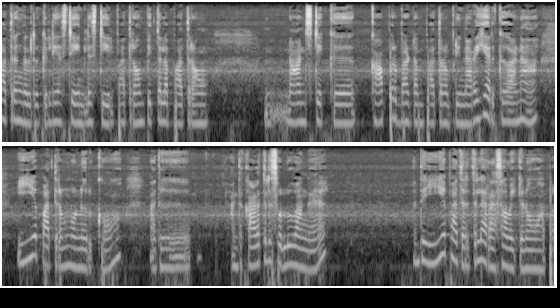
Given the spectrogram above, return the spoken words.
பாத்திரங்கள் இருக்குது இல்லையா? ஸ்டெயின்லெஸ் ஸ்டீல் பாத்திரம் பித்தளை பாத்திரம் நான்ஸ்டிக்கு காப்பர் பாட்டம் பாத்திரம் இப்படி நிறைய இருக்குது ஆனால் ஈய பாத்திரம்னு ஒன்று இருக்கும். அது அந்த காலத்தில் சொல்லுவாங்க அந்த ஈய பாத்திரத்தில் ரசம் வைக்கணும். அப்போ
